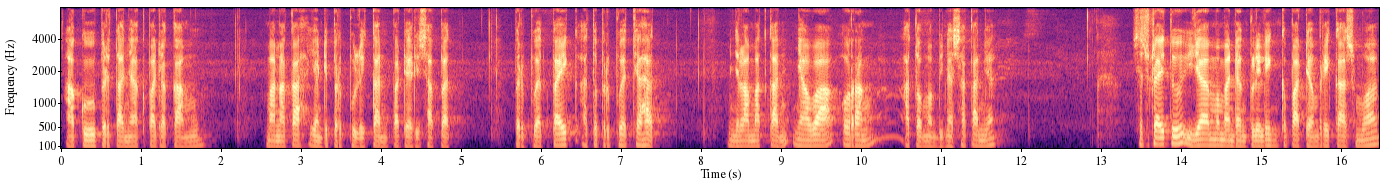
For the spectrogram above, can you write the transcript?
Aku bertanya kepada kamu, manakah yang diperbolehkan pada hari sabat, berbuat baik atau berbuat jahat, menyelamatkan nyawa orang atau membinasakannya? Sesudah itu ia memandang keliling kepada mereka semua,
